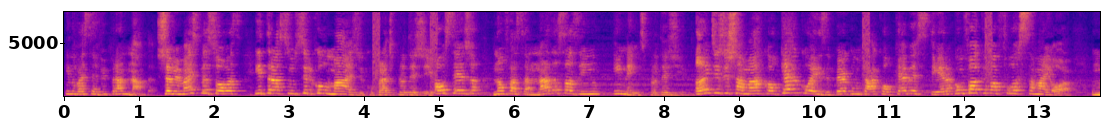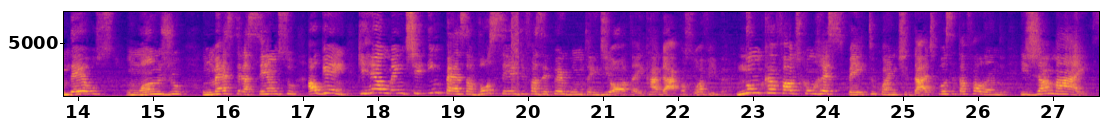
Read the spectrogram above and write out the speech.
e não vai servir pra nada. Chame mais pessoas e trace um círculo mágico pra te proteger. Ou seja, não faça nada sozinho e nem desprotegido. Antes de chamar qualquer coisa e perguntar qualquer besteira, convoque uma força maior, um deus, um anjo, um mestre ascenso, alguém que realmente impeça você de fazer pergunta idiota e cagar com a sua vida. Nunca falte com respeito com a entidade que você está falando e jamais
